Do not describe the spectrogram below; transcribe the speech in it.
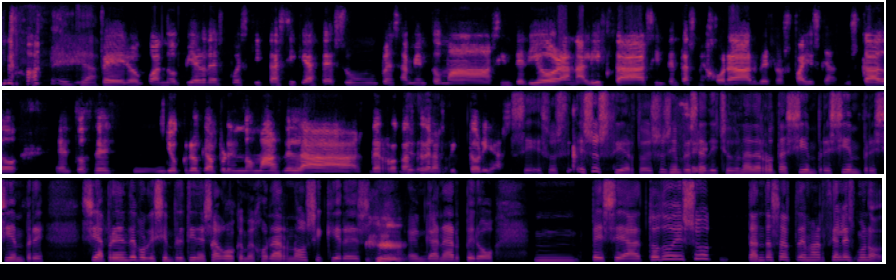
Pero cuando pierdes, pues quizás sí que haces un pensamiento más interior, analizas, intentas mejorar, ves los fallos que has buscado. Entonces, mm, yo creo que aprendo más de las derrotas que de las victorias. Sí, eso es, eso es cierto, eso siempre se ha dicho. De una derrota siempre, siempre, siempre se aprende porque siempre tienes algo que mejorar, ¿no? Si quieres ganar, pero mm, pese a todo eso, tantas artes marciales, bueno,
